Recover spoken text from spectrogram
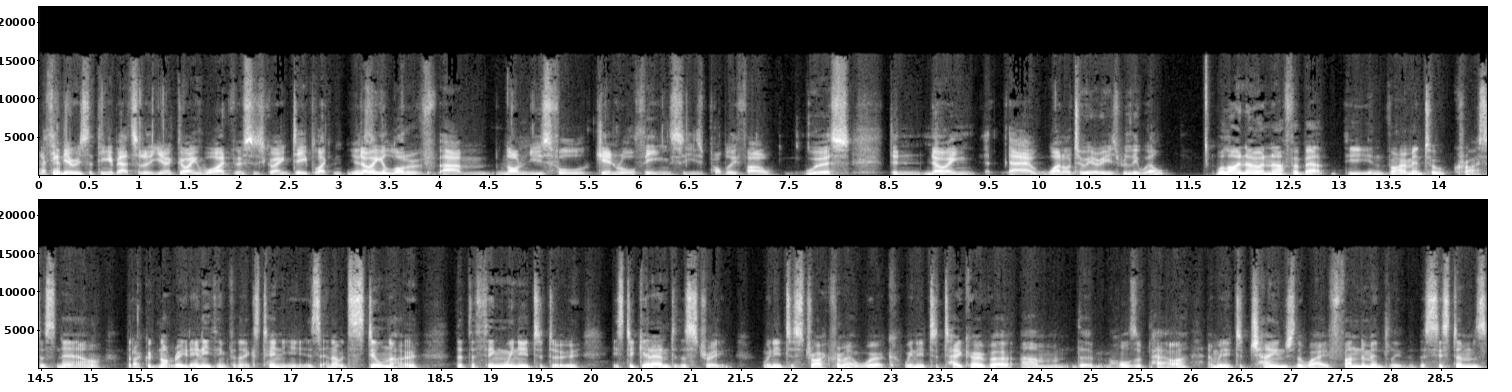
I think there is the thing about sort of you know going wide versus going deep. Like Yes. knowing a lot of um, non-useful general things is probably far worse than knowing uh, one or two areas really well. Well, I know enough about the environmental crisis now that I could not read anything for the next 10 years, and I would still know that the thing we need to do is to get out into the street. We need to strike from our work. We need to take over um, the halls of power, and we need to change the way fundamentally that the systems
